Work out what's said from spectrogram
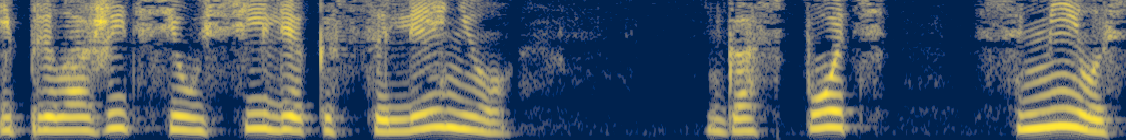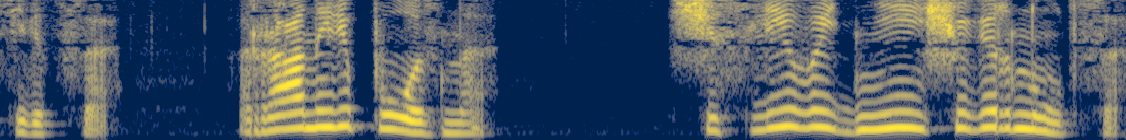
и приложить все усилия к исцелению, Господь смилостивится, рано или поздно. Счастливые дни еще вернутся».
